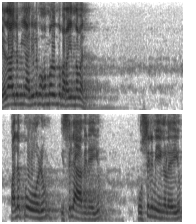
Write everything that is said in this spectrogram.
ഏതായാലും ഈ അനിൽ മുഹമ്മദ് എന്ന് പറയുന്നവൻ പലപ്പോഴും ഇസ്ലാമിനെയും മുസ്ലിമീങ്ങളെയും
